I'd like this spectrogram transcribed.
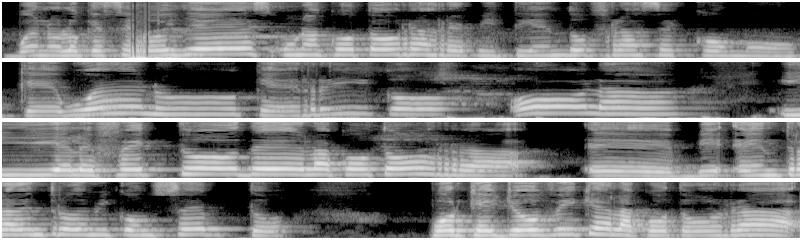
Bueno, lo que se oye es una cotorra repitiendo frases como qué bueno, qué rico, hola. Y el efecto de la cotorra eh, entra dentro de mi concepto porque yo vi que a la cotorra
